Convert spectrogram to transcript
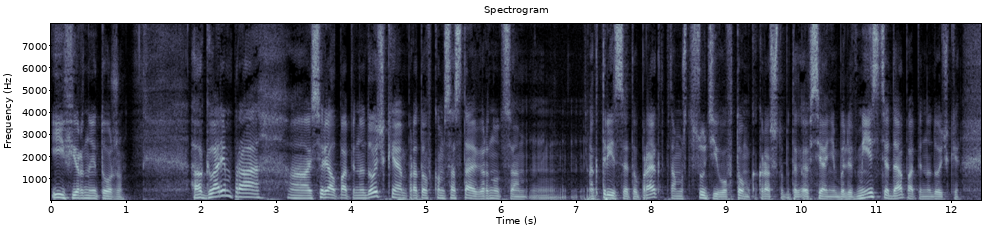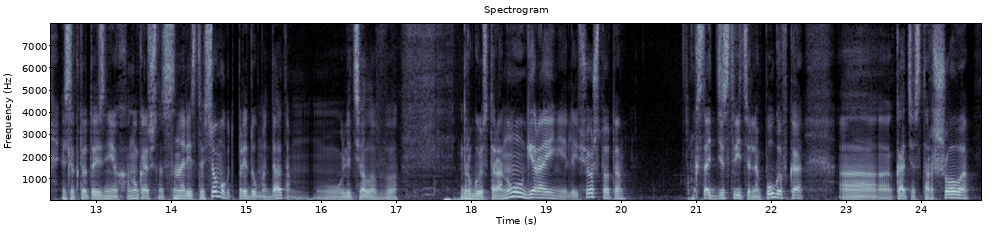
и эфирные тоже. А, говорим про а, сериал «Папины дочки», про то, в каком составе вернутся актрисы этого проекта, потому что суть его в том, как раз, чтобы все они были вместе, да, «Папины дочки». Если кто-то из них, ну, конечно, сценаристы все могут придумать, да, там улетела в другую сторону героини или еще что-то. Кстати, действительно, пуговка а, Катя Старшова –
